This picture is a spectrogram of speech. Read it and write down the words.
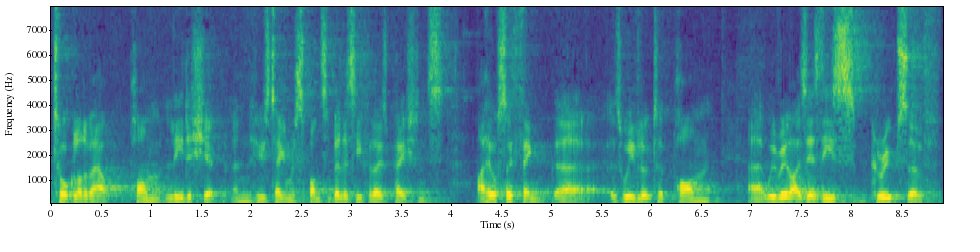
talk a lot about POM leadership and who's taking responsibility for those patients. I also think, uh, as we've looked at POM, uh, we realise there's these groups of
